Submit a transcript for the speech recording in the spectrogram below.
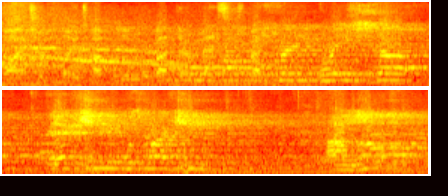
Watch them play. Talk a little about their message. About Pretty great stuff. That kid was my kid. I love him.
